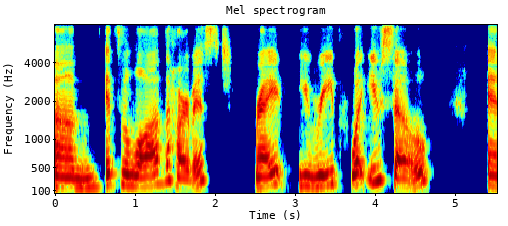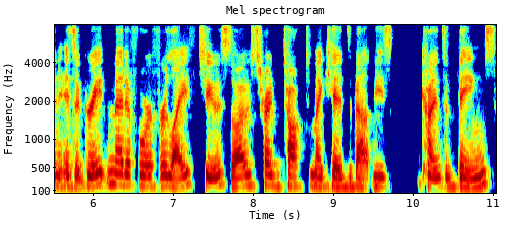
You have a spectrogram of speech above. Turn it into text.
Um, it's the law of the harvest, right? You reap what you sow. And it's a great metaphor for life too. So I was trying to talk to my kids about these kinds of things.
